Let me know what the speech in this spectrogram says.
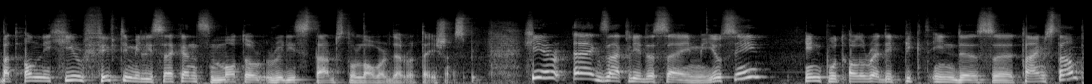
but only here 50 milliseconds motor really starts to lower the rotation speed. Here exactly the same, you see? Input already picked in this uh, timestamp,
